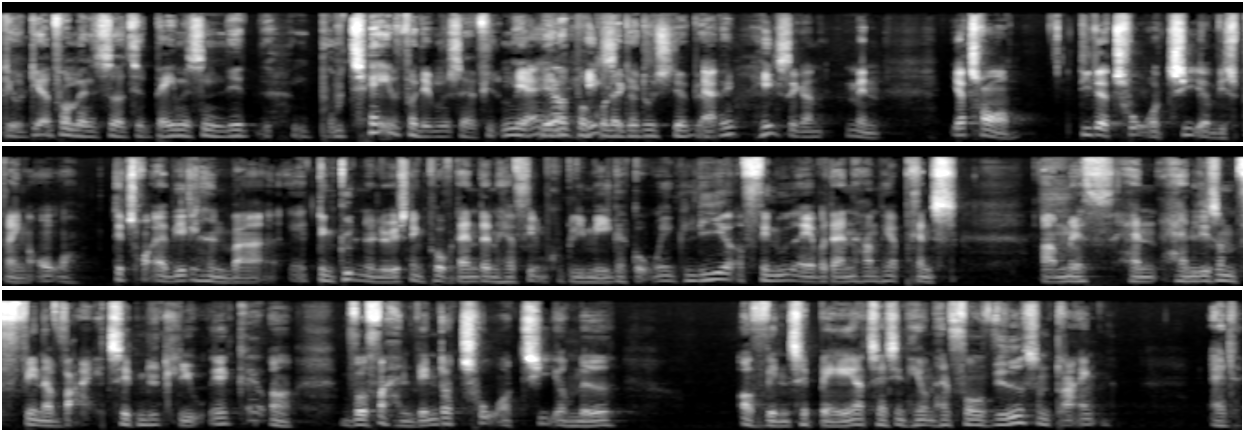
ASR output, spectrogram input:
det er jo derfor, man sidder tilbage med sådan en lidt brutal fornemmelse af filmen, Ja, ja, netop på grund af det, du siger, Bjørn, ja, ikke? helt sikkert. Men jeg tror, de der to årtier, vi springer over, det tror jeg i virkeligheden var øh, den gyldne løsning på, hvordan den her film kunne blive mega god. Ikke? Lige at finde ud af, hvordan ham her prins Ahmed, han, han ligesom finder vej til et nyt liv, ikke? og hvorfor han venter to årtier med at vende tilbage og tage sin hævn. Han får at vide som dreng, at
